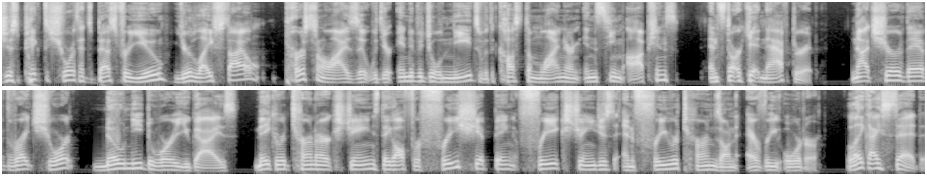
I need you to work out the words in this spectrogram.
Just pick the short that's best for you, your lifestyle, personalize it with your individual needs with custom liner and inseam options, and start getting after it. Not sure if they have the right short? No need to worry, you guys. Make a return or exchange. They offer free shipping, free exchanges, and free returns on every order. Like I said,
